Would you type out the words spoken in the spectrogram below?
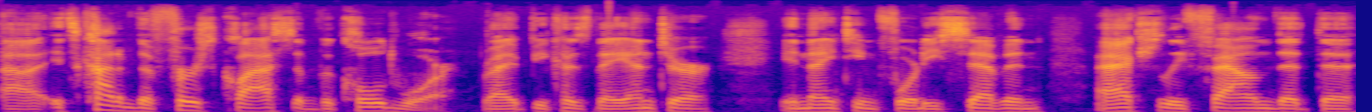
Uh, it's kind of the first class of the cold war right? Because they enter in 1947 i actually found that the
